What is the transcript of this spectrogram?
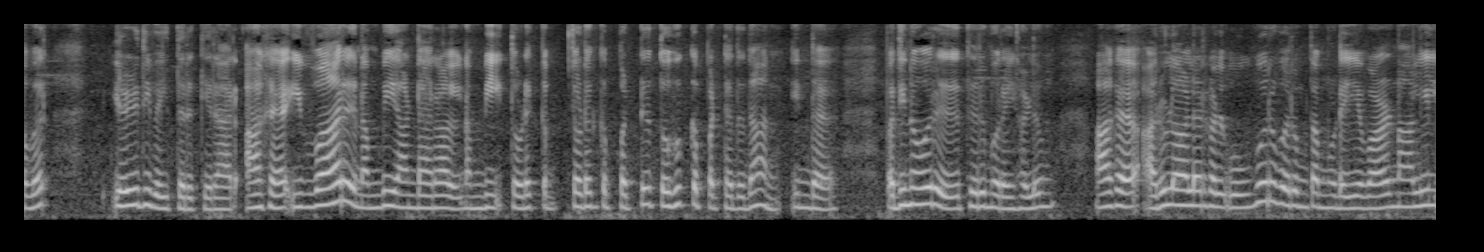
அவர் எழுதி வைத்திருக்கிறார். ஆக இவ்வாறு நம்பி ஆண்டாரால் நம்பி தொடக்க தொடக்கப்பட்டு தொகுக்கப்பட்டதுதான் இந்த பதினோரு திருமுறைகளும். ஆக அருளாளர்கள் ஒவ்வொருவரும் தம்முடைய வாழ்நாளில்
